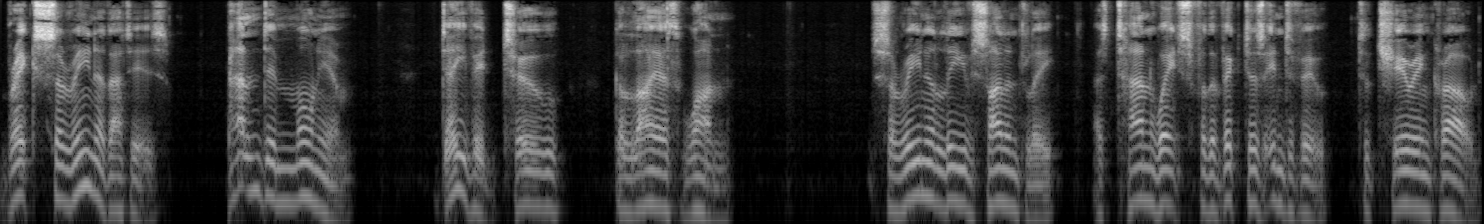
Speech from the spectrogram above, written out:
Breaks Serena, that is. Pandemonium. David 2, Goliath 1. Serena leaves silently as Tan waits for the victor's interview to the cheering crowd.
